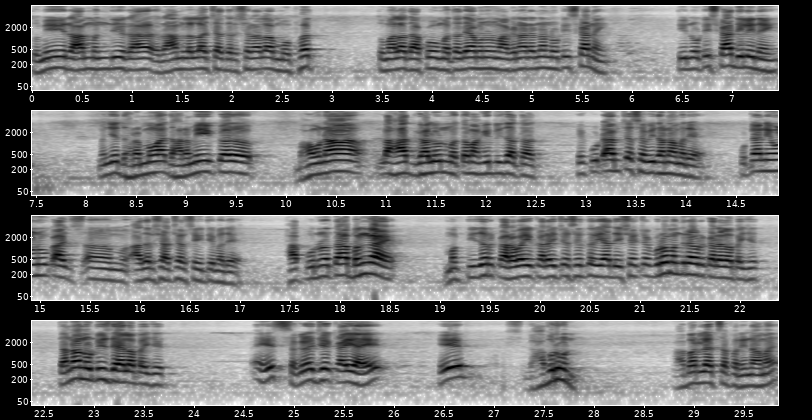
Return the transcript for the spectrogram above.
तुम्ही राम मंदिर रा रामलल्लाच्या दर्शनाला मोफत तुम्हाला दाखवू मत द्या म्हणून मागणाऱ्यांना नोटीस का नाही? ती नोटीस का दिली नाही? म्हणजे धर्म धार्मिक भावनाला हात घालून मतं मागितली जातात हे कुठं आमच्या संविधानामध्ये आहे? कुठल्या निवडणूक आज आदर्श आचारसंहितेमध्ये आहे? हा पूर्णतः भंग आहे. मग ती जर कारवाई करायची असेल तर या देशाच्या गृहमंत्र्यावर करायला पाहिजेत. त्यांना नोटीस द्यायला पाहिजेत. हे सगळं जे काही आहे हे घाबरून घाबरल्याचा परिणाम आहे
